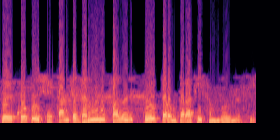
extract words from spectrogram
તો એ ખોટું છે, કારણ કે ધર્મનું પાલન કુળ પરંપરાથી સંભવ નથી.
